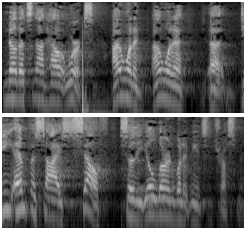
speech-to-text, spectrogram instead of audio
no, that's not how it works. I want to, I want to uh, de-emphasize self so that you'll learn what it means to trust me.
